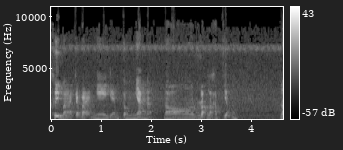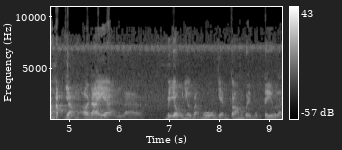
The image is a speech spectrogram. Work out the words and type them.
Khi mà các bạn nghe giảm cân nhanh á, nó rất là hấp dẫn. Nó hấp dẫn ở đây á, là ví dụ như bạn muốn giảm cân vì mục tiêu là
